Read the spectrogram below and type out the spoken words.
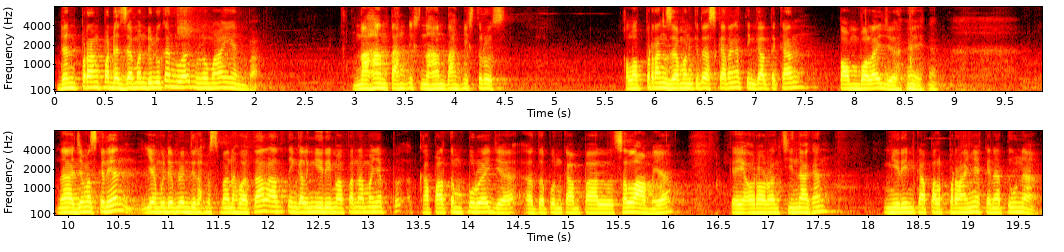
Dan perang pada zaman dulu kan lumayan pak. Nahan tangkis, nahan tangkis terus. Kalau perang zaman kita sekarang kan tinggal tekan tombol aja. Nah, jemaah sekalian, yang mudah-mudahan dirahmati subhanahu wa taala tinggal ngirim apa namanya kapal tempur aja ataupun kapal selam ya. Kayak orang-orang Cina kan ngirim kapal perangnya ke Natuna.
